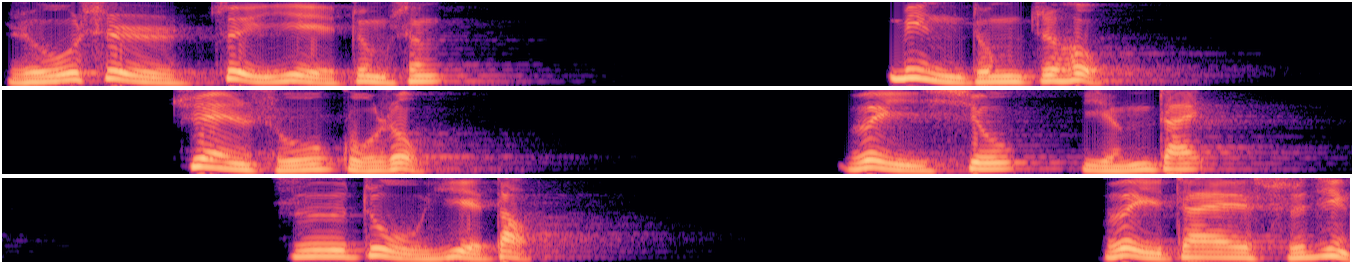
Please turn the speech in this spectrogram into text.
如是罪业众生，命中之后，眷属骨肉，未修营斋，资助业道。未斋食净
